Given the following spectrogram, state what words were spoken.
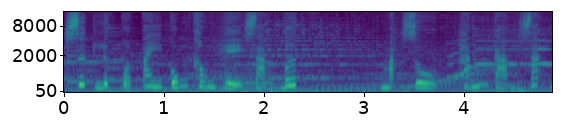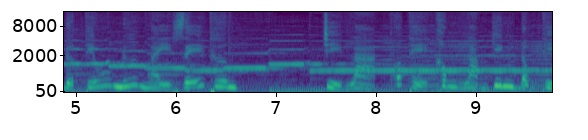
sức lực của tay cũng không hề giảm bớt. Mặc dù hắn cảm giác được thiếu nữ này dễ thương, Chỉ là có thể không làm kinh động thị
